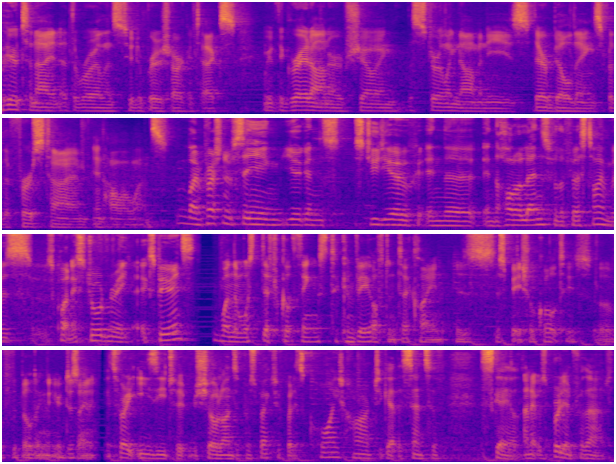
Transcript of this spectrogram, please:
here tonight at the Royal Institute of British Architects. We have the great honor of showing the Stirling nominees their buildings for the first time in HoloLens. My impression of seeing Jürgen's studio in the in the HoloLens for the first time was, was quite an extraordinary experience. One of the most difficult things to convey often to a client is the spatial qualities of the building that you're designing. It's very easy to show lines of perspective, but it's quite hard to get the sense of scale, and it was brilliant for that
